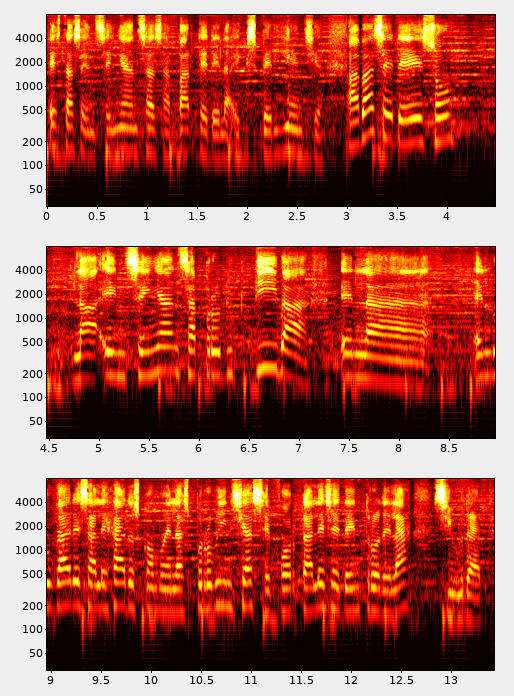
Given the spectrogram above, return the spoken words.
estas enseñanzas aparte de la experiencia. A base de eso, la enseñanza productiva en, la, en lugares alejados como en las provincias se fortalece dentro de la ciudad.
